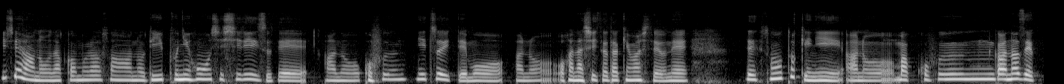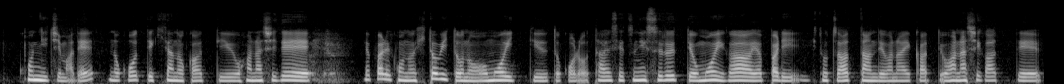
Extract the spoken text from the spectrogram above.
い、以前あの中村さんあのディープ日本史シリーズであの古墳についてもあのお話しいただきましたよね。でその時にあの、まあ、古墳がなぜ今日まで残ってきたのかっていうお話でやっぱりこの人々の思いっていうところを大切にするって思いがやっぱり一つあったんではないかっていうお話があって、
